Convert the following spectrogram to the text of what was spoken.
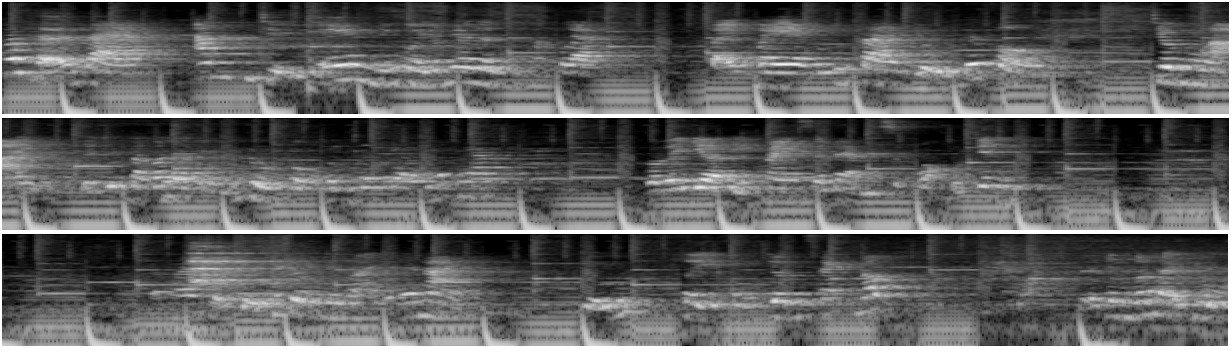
có thể là anh chị em những người trong gia đình hoặc là bạn bè của chúng ta giữ cái phần chân lại để chúng ta có thể giữ được phần lưng lên cao nhất nhé. Và bây giờ thì Hoang sẽ làm support của Trinh. Hoang sẽ giữ chân như lại như thế này. Giữ tùy phần chân sát đất để chân có thể dùng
